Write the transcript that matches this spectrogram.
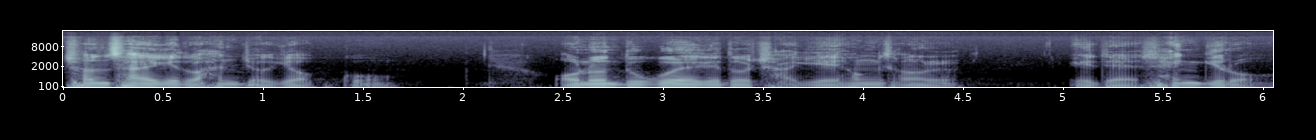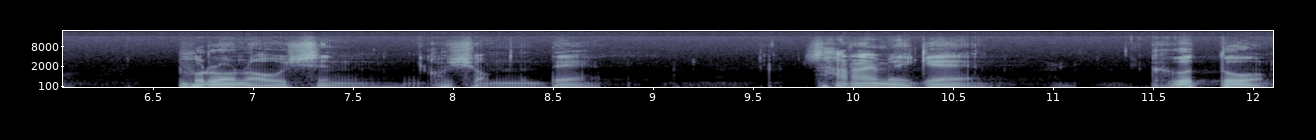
천사에게도 한 적이 없고 어느 누구에게도 자기의 형상을 이제 생기로 불어 넣으신 것이 없는데 사람에게 그것도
